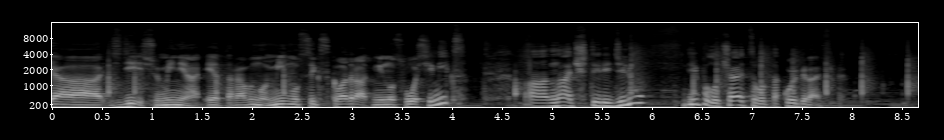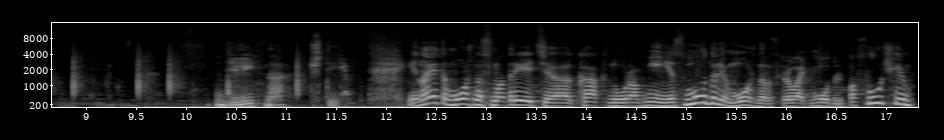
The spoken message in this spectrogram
э, здесь у меня это равно минус x квадрат минус 8x э, на 4 делю, и получается вот такой график делить на 4. И на это можно смотреть э, как на уравнение с модулем, можно раскрывать модуль по случаям,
